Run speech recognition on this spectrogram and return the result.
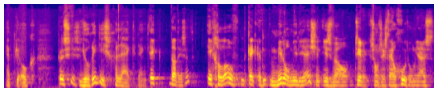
heb je ook Precies. juridisch gelijk, denk ik. Ik, dat is het. Ik geloof, kijk, het middel mediation is wel, tuurlijk, soms is het heel goed om juist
